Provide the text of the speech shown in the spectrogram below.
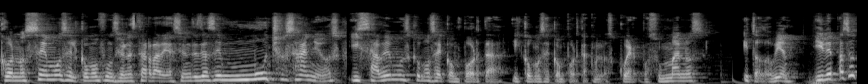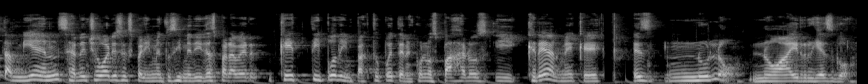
conocemos el cómo funciona esta radiación desde hace muchos años y sabemos cómo se comporta y cómo se comporta con los cuerpos humanos y todo bien. Y de paso también se han hecho varios experimentos y medidas para ver qué tipo de impacto puede tener con los pájaros y créanme que es nulo, no hay riesgo,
